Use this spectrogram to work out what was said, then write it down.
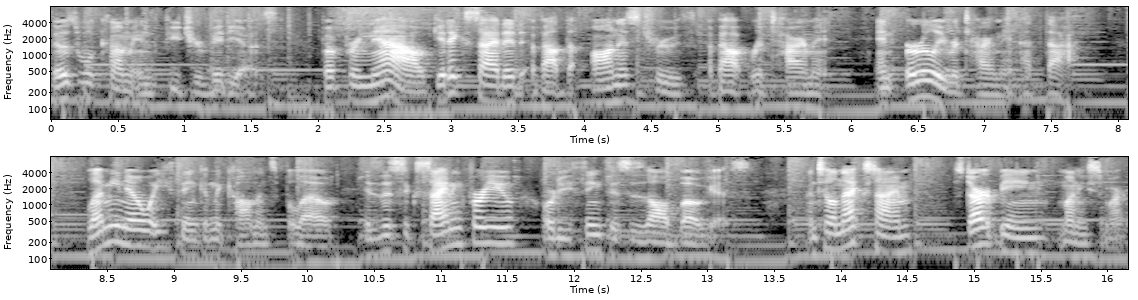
Those will come in future videos. But for now, get excited about the honest truth about retirement and early retirement at that. Let me know what you think in the comments below. Is this exciting for you, or do you think this is all bogus? Until next time, start being money smart.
